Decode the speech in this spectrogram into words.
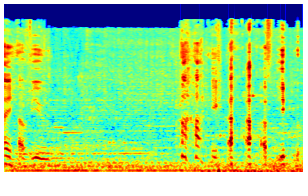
I have you. I have you.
